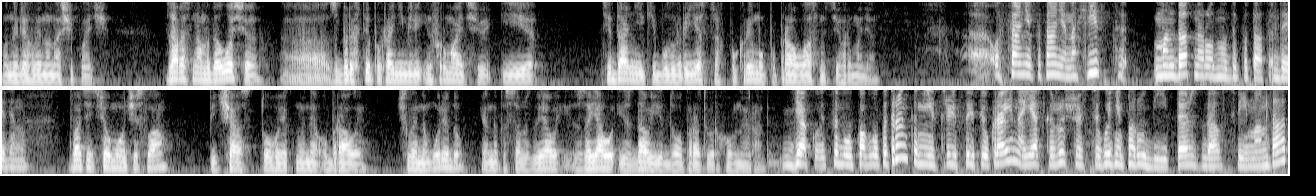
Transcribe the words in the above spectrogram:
вони лягли на наші плечі. Зараз нам вдалося е, зберегти, по крайній мірі, інформацію і ті дані, які були в реєстрах по Криму по праву власності громадян. Е, Останнє питання на хвіст. Мандат народного депутата. Де він? 27 числа, під час того, як мене обрали членом уряду, я написав заяву, і здав її до апарату Верховної Ради. Дякую. Це був Павло Петренко, міністр юстиції України. Я скажу, що сьогодні Парубій теж здав свій мандат.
